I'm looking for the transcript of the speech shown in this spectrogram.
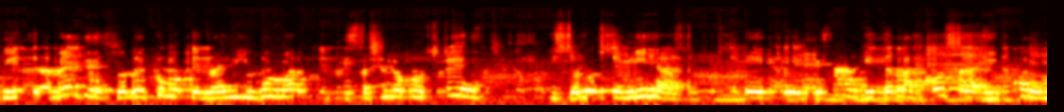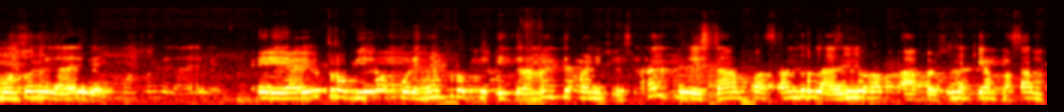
Y literalmente solo es como que no hay ningún lugar que está siendo construido y solo se mira eh, que empiezan a quitar las cosas y como un montón de ladrillos. Eh, hay otros videos, por ejemplo, que literalmente manifestantes le estaban pasando ladrillos a, a personas que iban pasando.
